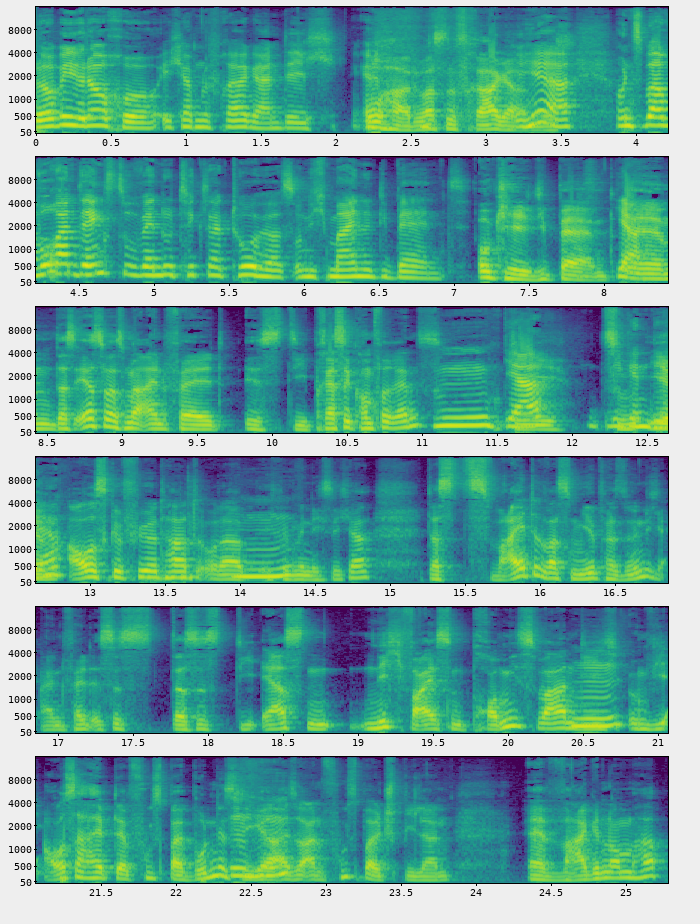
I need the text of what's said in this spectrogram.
Robi Rojo, ich habe eine Frage an dich. Oha, du hast eine Frage an ja, mich. und zwar, woran denkst du, wenn du Tic-Tac-Toe hörst? Und ich meine die Band. Okay, die Band. Ja. Ähm, das erste, was mir einfällt, ist die Pressekonferenz, mm, ja, die zu ihrem ausgeführt hat, oder mm. ich bin mir nicht sicher. Das zweite, was mir persönlich einfällt, ist, es, dass es die ersten nicht weißen Promis waren, mm. die ich irgendwie außerhalb der Fußball-Bundesliga, -hmm. also an Fußballspielern, äh, wahrgenommen habe.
